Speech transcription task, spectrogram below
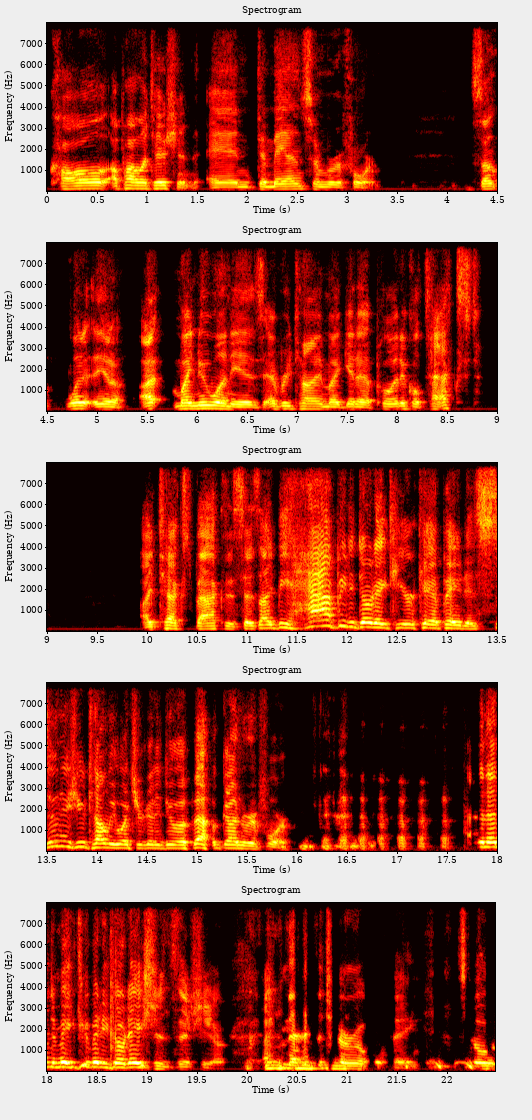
call a politician and demand some reform. Some one, you know, I my new one is every time I get a political text, I text back that says, I'd be happy to donate to your campaign as soon as you tell me what you're going to do about gun reform. I haven't had to make too many donations this year. And that's a terrible thing. So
